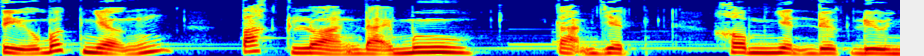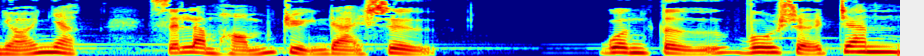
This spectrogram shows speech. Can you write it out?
tiểu bất nhẫn, tắc loạn đại mưu, tạm dịch, không nhịn được điều nhỏ nhặt sẽ làm hỏng chuyện đại sự. Quân tử vô sở tranh,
